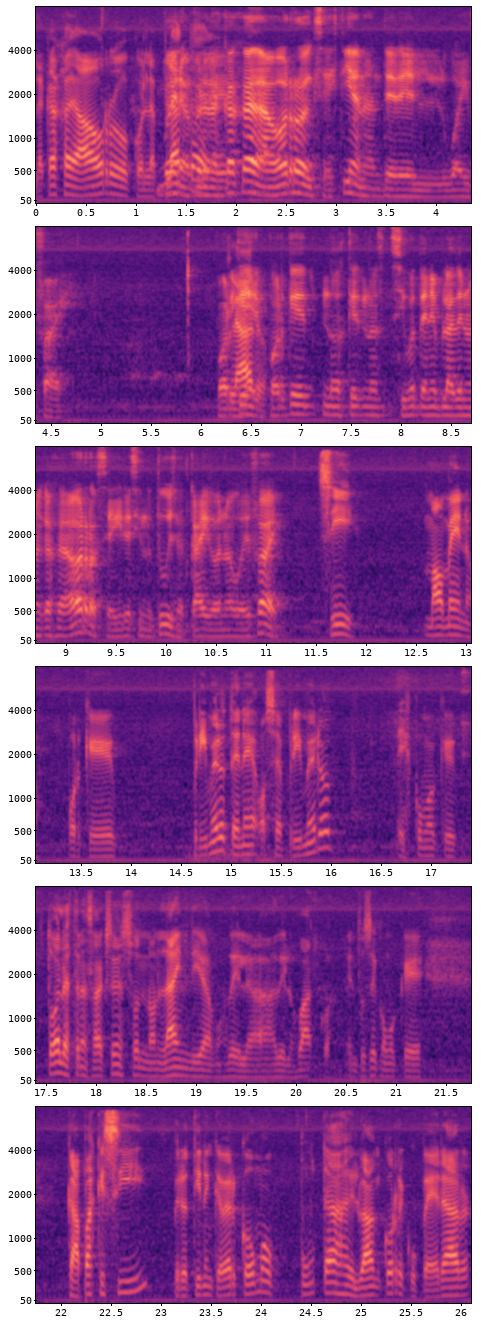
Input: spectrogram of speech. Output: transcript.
La caja de ahorro con la plata. Bueno, pero las cajas de ahorro existían antes del Wi-Fi. ¿Por qué? Porque no, que, si vos tenés plata en una caja de ahorro, seguiré siendo tuya, caigo no Wi-Fi. Sí, más o menos porque primero tenés, o sea, primero es como que todas las transacciones son online, digamos, de, la, de los bancos. Entonces como que capaz que sí, pero tienen que ver cómo putas el banco recuperar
